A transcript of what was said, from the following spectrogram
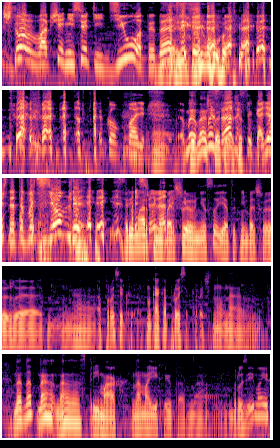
Что вообще несете, идиоты, да? Да, да, да, в таком плане. А, мы с радостью, конечно, это почтем. Ремарку небольшую внесу, я тут небольшой уже а, опросик, ну как опросик, короче, ну на на стримах, на моих и там на друзей моих,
